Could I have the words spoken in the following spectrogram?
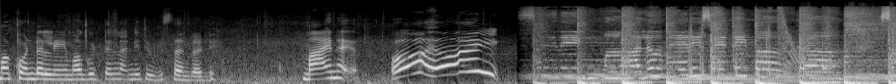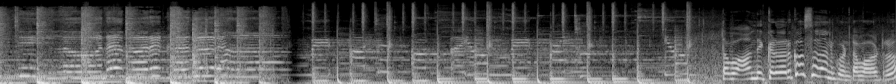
మా కొండల్ని మా గుట్టల్ని అన్నీ చూపిస్తాను రండి. మా ఆయన ఓ బాగుంది. ఇక్కడ వరకు వస్తుంది అనుకుంటా వాటర్.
